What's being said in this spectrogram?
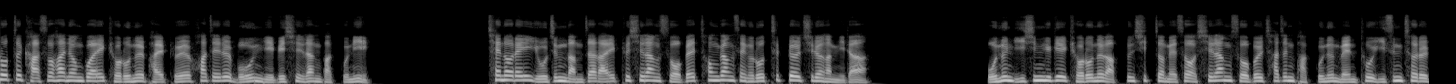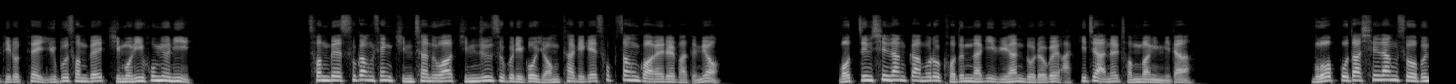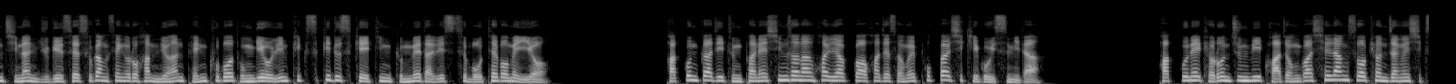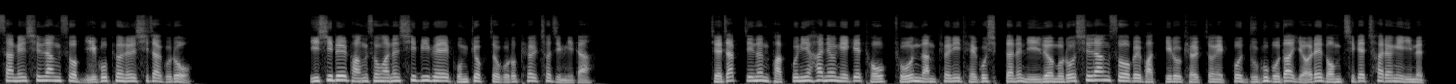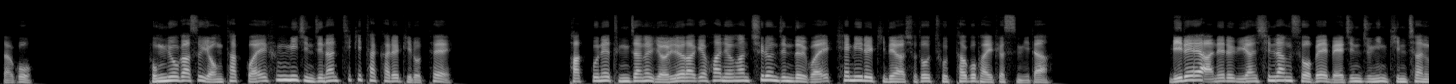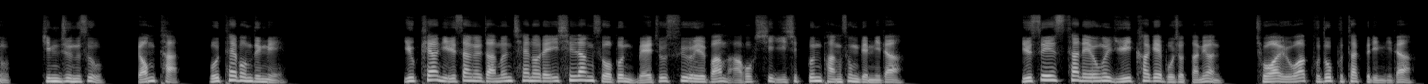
트로트 가수 한영과의 결혼을 발표해 화제를 모은 예비 신랑 박군이 채널A 요즘 남자 라이프 신랑 수업에 청강생으로 특별 출연합니다. 오는 26일 결혼을 앞둔 시점에서 신랑 수업을 찾은 박군은 멘토 이승철을 비롯해 유부 선배 김원희 홍현희, 선배 수강생 김찬우와 김준수 그리고 영탁에게 속성 과외를 받으며 멋진 신랑감으로 거듭나기 위한 노력을 아끼지 않을 전망입니다. 무엇보다 신랑 수업은 지난 6일 새 수강생으로 합류한 밴쿠버 동계올림픽 스피드스케이팅 금메달리스트 모태범에 이어 박군까지 등판해 신선한 활약과 화제성을 폭발시키고 있습니다. 박군의 결혼 준비 과정과 신랑 수업 현장은 13일 신랑 수업 예고편을 시작으로 20일 방송하는 12회에 본격적으로 펼쳐집니다. 제작진은 박군이 한영에게 더욱 좋은 남편이 되고 싶다는 일념으로 신랑 수업을 받기로 결정했고 누구보다 열에 넘치게 촬영에 임했다고 동료 가수 영탁과의 흥미진진한 티키타카를 비롯해 박군의 등장을 열렬하게 환영한 출연진들과의 케미를 기대하셔도 좋다고 밝혔습니다. 미래의 아내를 위한 신랑 수업에 매진 중인 김찬우, 김준수, 영탁, 모태범 등의 유쾌한 일상을 담은 채널A 신랑 수업은 매주 수요일 밤 9시 20분 방송됩니다. 뉴스 인스타 내용을 유익하게 보셨다면 좋아요와 구독 부탁드립니다.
